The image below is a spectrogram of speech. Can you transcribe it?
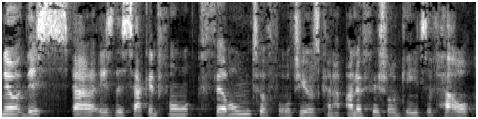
Now this uh, is the second fil- film to Fulcio's kind of unofficial Gates of Hell.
